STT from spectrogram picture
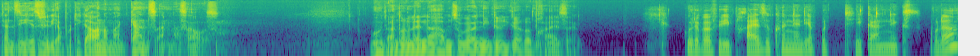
dann sehe es für die Apotheker auch nochmal ganz anders aus. Und andere Länder haben sogar niedrigere Preise. Gut, aber für die Preise können ja die Apotheker nichts, oder?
